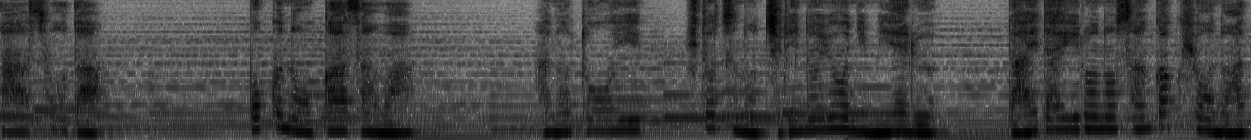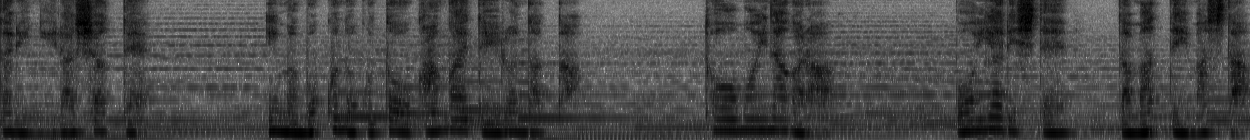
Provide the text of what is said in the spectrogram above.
ああそうだ。僕のお母さんはあの遠い一つの塵のように見える橙色の三角標のあたりにいらっしゃって今僕のことを考えているんだった。と思いながらぼんやりして黙っていました。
